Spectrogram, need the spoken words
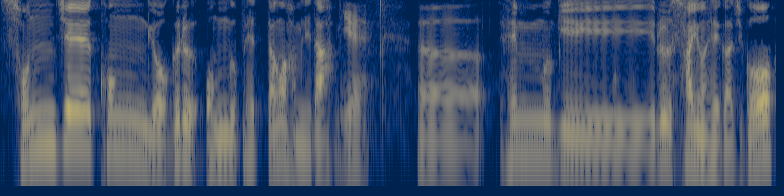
선제 공격을 언급했다고 합니다. 예. 어, 핵무기를 사용해 가지고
